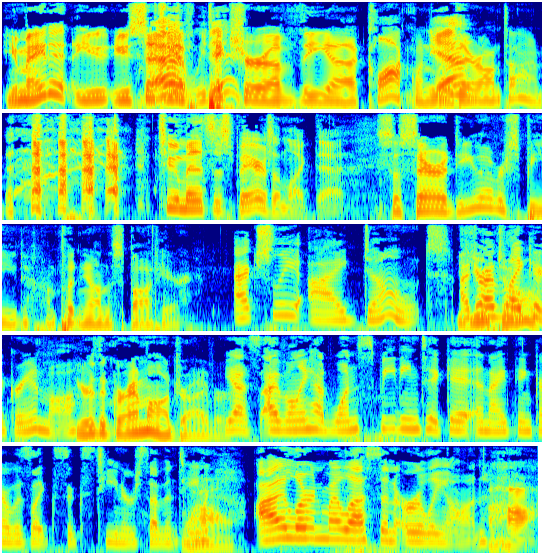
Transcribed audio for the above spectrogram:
You made it. You you sent Yeah, me a did. picture of the uh, clock when you Yeah. were there on time. Two minutes to spare, something like that. So, Sarah, do you ever speed? I'm putting you on the spot here. Actually, I don't. I You drive like don't. a grandma. You're the grandma driver. Yes, I've only had one speeding ticket, and I think I was like 16 or 17. Wow. I learned my lesson early on. Aha.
